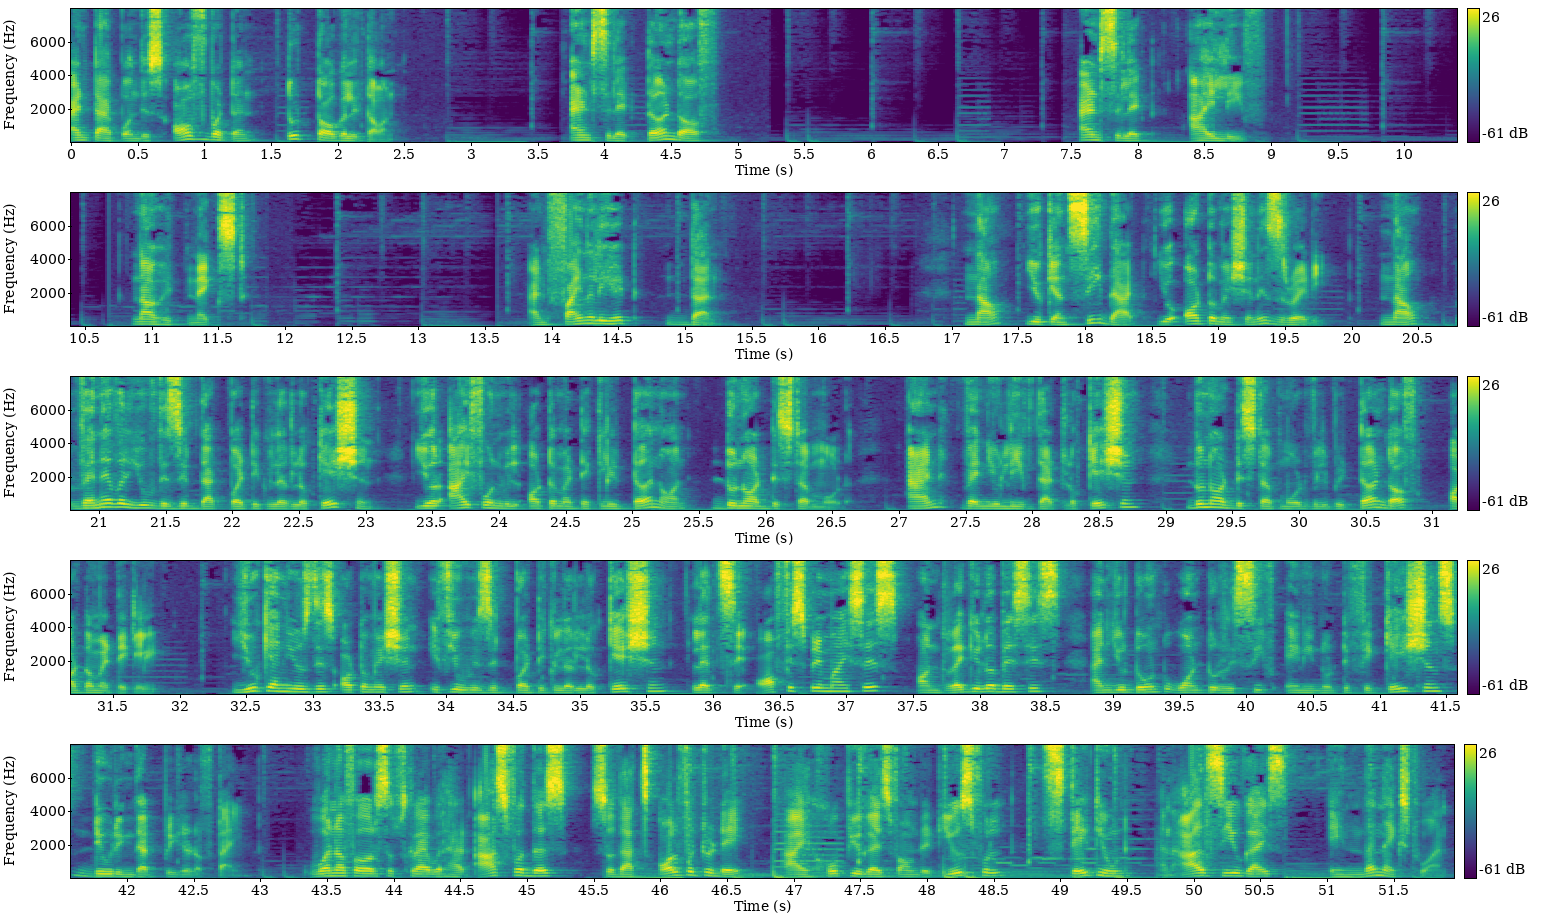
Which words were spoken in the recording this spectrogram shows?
and tap on this off button to toggle it on and select turned off and select I leave. Now hit next and finally hit done. Now you can see that your automation is ready. Now whenever you visit that particular location, your iPhone will automatically turn on do not disturb mode and when you leave that location, do not disturb mode will be turned off automatically. You can use this automation if you visit particular location, let's say office premises on regular basis and you don't want to receive any notifications during that period of time. One of our subscriber had asked for this, so that's all for today. I hope you guys found it useful. Stay tuned and I'll see you guys in the next one.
